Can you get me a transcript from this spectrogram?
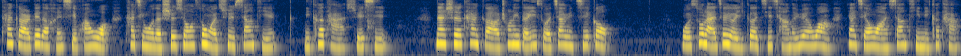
泰戈尔变得很喜欢我，他请我的师兄送我去香提。尼克塔学习，那是泰戈尔创立的一所教育机构。我素来就有一个极强的愿望，要前往香提尼克塔。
